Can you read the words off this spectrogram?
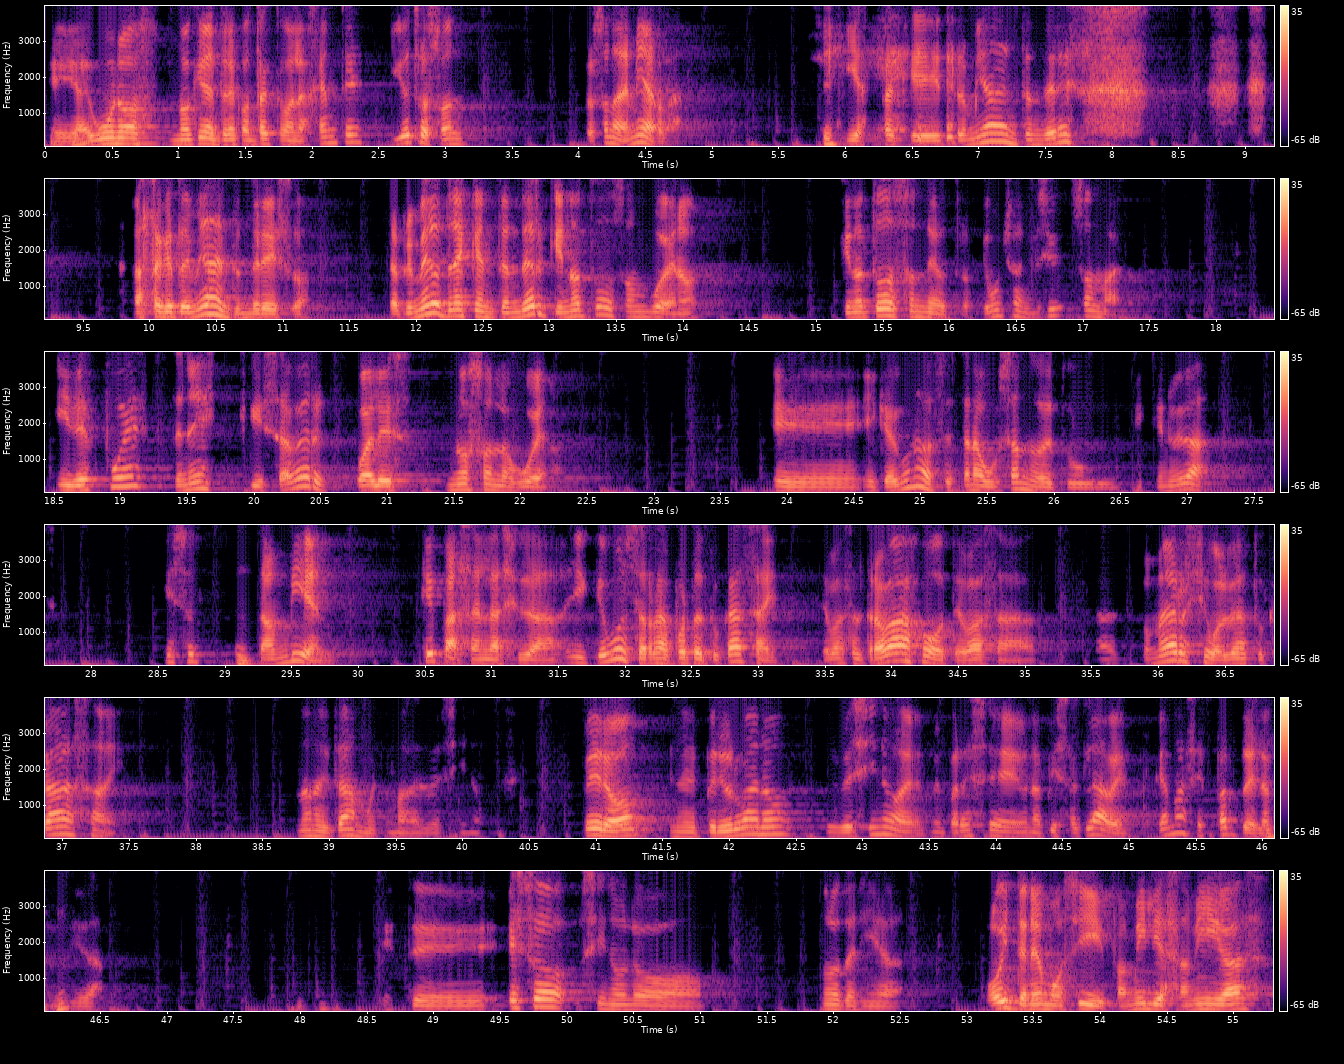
Eh, algunos no quieren tener contacto con la gente y otros son personas de mierda. Y hasta que terminas de entender eso, hasta que terminas de entender eso, o primero tenés que entender que no todos son buenos, que no todos son neutros, que muchos inclusive son malos y después tenés que saber cuáles no son los buenos. Eh, y que algunos están abusando de tu ingenuidad. Eso mm. también. ¿Qué pasa en la ciudad? Y que vos cerrás la puerta de tu casa y te vas al trabajo o te vas al comercio, volvés a tu casa y no necesitas mucho más del vecino. Pero en el periurbano, el vecino eh, me parece una pieza clave, porque además es parte de la comunidad. Este, eso sí no lo, no lo tenía. Hoy tenemos, sí, familias amigas,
